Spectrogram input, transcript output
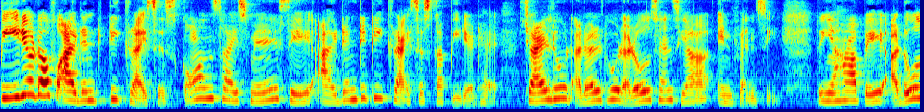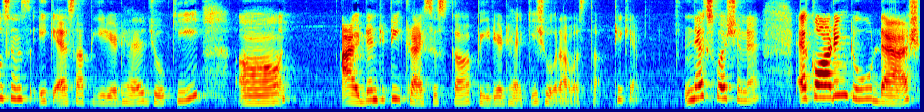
पीरियड ऑफ़ आइडेंटिटी क्राइसिस कौन सा इसमें से आइडेंटिटी क्राइसिस का पीरियड है? चाइल्डहुड अडल्टहुड अडोलसेंस या इन्फेंसी तो यहाँ पे अडोलसेंस एक ऐसा पीरियड है जो कि आइडेंटिटी क्राइसिस का पीरियड है, किशोरावस्था, ठीक है? नेक्स्ट क्वेश्चन है. According to dash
